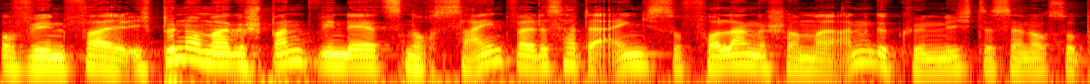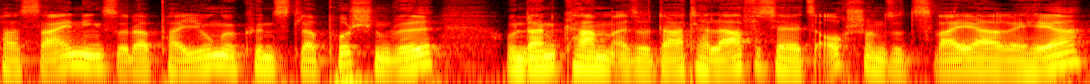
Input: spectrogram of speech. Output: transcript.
auf jeden Fall. Ich bin noch mal gespannt, wen der jetzt noch signed, weil das hat er eigentlich so voll lange schon mal angekündigt, dass er noch so ein paar Signings oder ein paar junge Künstler pushen will. Und dann kam, also Data Love ist ja jetzt auch schon so zwei Jahre her.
